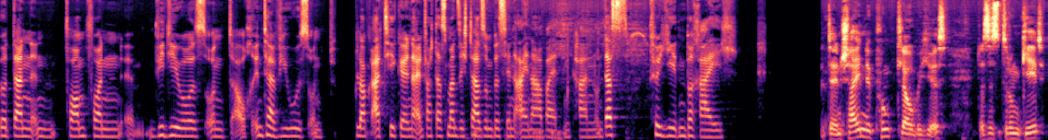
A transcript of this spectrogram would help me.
wird dann in Form von ähm, Videos und auch Interviews und Blogartikeln einfach, dass man sich da so ein bisschen einarbeiten kann und das für jeden Bereich. Der entscheidende Punkt, glaube ich, ist, dass es darum geht,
